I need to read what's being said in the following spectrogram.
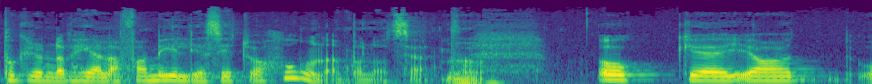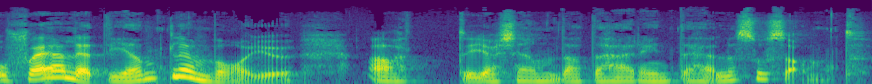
på grund av hela familjesituationen på något sätt. Och, eh, jag, och skälet egentligen var ju att jag kände att det här är inte hälsosamt.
